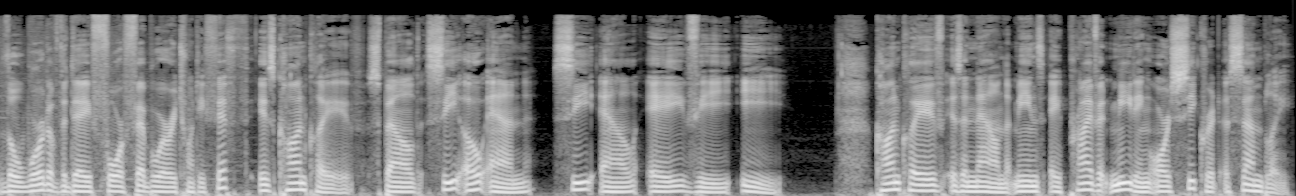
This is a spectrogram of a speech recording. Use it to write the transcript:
The word of the day for February 25th is conclave, spelled C O N C L A V E. Conclave is a noun that means a private meeting or secret assembly.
